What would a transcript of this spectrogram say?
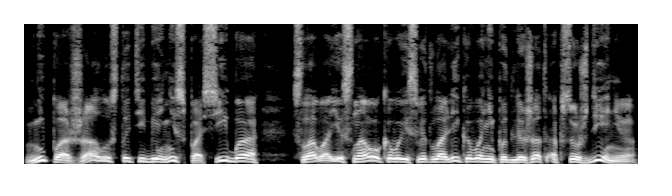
«Ни пожалуйста тебе, ни спасибо». Слова Ясноокова и Светлоликова не подлежат обсуждению.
